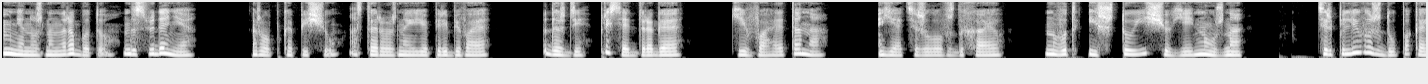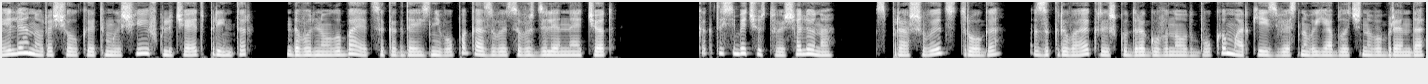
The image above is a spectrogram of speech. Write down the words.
Мне нужно на работу. До свидания. Робко пищу, осторожно ее перебивая. Подожди, присядь, дорогая. Кивает она. Я тяжело вздыхаю. Ну вот и что еще ей нужно? Терпеливо жду, пока Элеонора щелкает мышью и включает принтер. Довольно улыбается, когда из него показывается вожделенный отчет. «Как ты себя чувствуешь, Алена?» — спрашивает строго, закрывая крышку дорогого ноутбука марки известного яблочного бренда.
